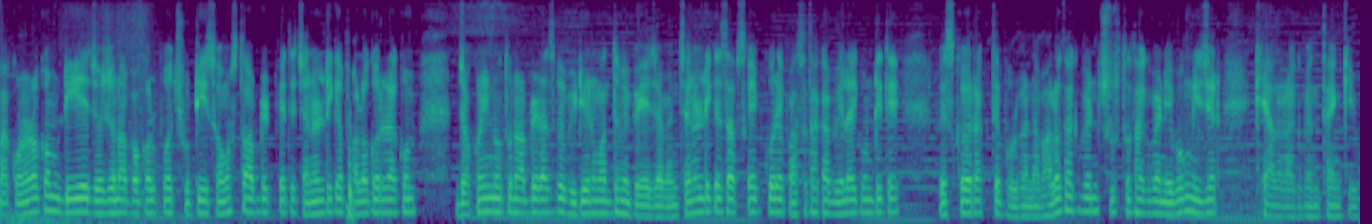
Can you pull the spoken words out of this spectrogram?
বা কোনো রকম ডিএ, যোজনা, প্রকল্প, ছুটি, সমস্ত আপডেট পেতে চ্যানেলটিকে ফলো করে রাখুন। যখনই নতুন আপডেট আসবে, ভিডিওর মাধ্যমে পেয়ে যাবেন। চ্যানেলটিকে সাবস্ক্রাইব করে পাশে থাকা বেল আইকনটিতে প্রেস করে রাখতে ভুলবেন না। ভালো থাকবেন, সুস্থ থাকবেন এবং নিজের খেয়াল রাখবেন। থ্যাংক ইউ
